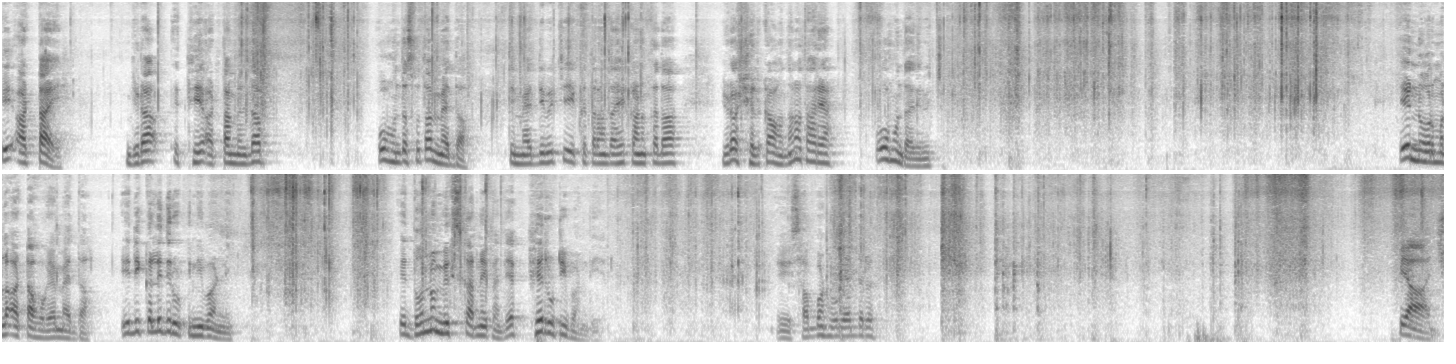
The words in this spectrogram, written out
ਇਹ ਆਟਾ ਹੈ ਜਿਹੜਾ ਇੱਥੇ ਆਟਾ ਮਿਲਦਾ, ਉਹ ਹੁੰਦਾ ਸੋਤਾ ਮੈਦਾ। ਤੇ ਮੈਦੇ ਵਿੱਚ ਇੱਕ ਤਰ੍ਹਾਂ ਦਾ ਇਹ ਕਣਕ ਦਾ ਜਿਹੜਾ ਛਿਲਕਾ ਹੁੰਦਾ ਨਾ ਉਤਾਰਿਆ ਉਹ ਹੁੰਦਾ ਇਹਦੇ ਵਿੱਚ ਇਹ ਨੋਰਮਲ ਆਟਾ ਹੋ ਗਿਆ ਮੈਦਾ। ਇਹਦੀ ਇਕੱਲੇ ਦੀ ਰੋਟੀ ਨਹੀਂ ਬਣਨੀ। ਇਹ ਦੋਨੋਂ ਮਿਕਸ ਕਰਨੇ ਪੈਂਦੇ ਆ, ਫਿਰ ਰੋਟੀ ਬਣਦੀ ਹੈ ਇਹ ਸਾਬਣ ਹੋ ਗਿਆ ਇੱਧਰ। ਪਿਆਜ਼,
